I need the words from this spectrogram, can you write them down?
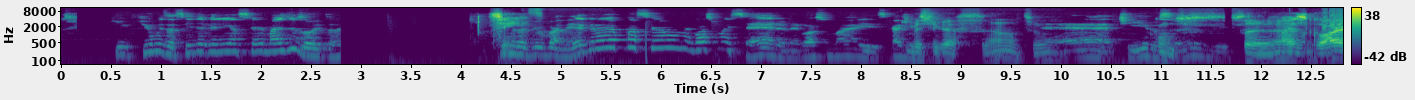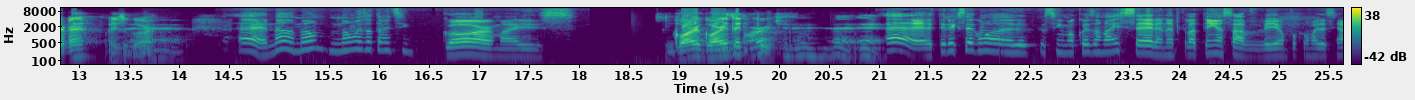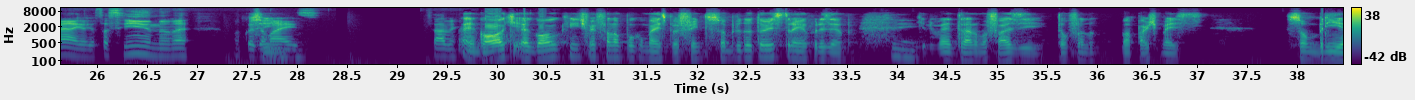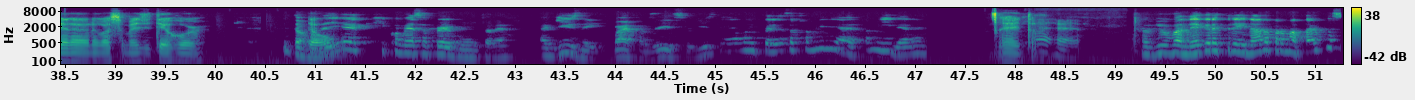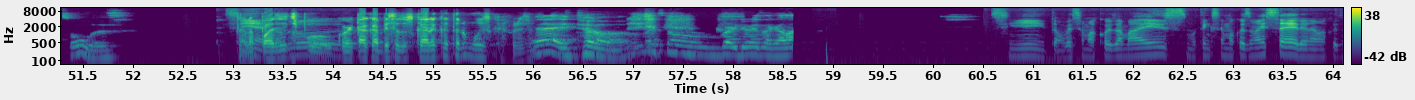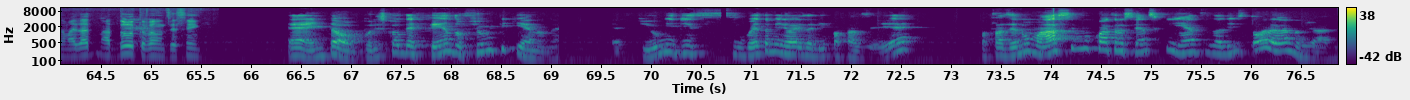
Que filmes assim deveriam ser mais 18, né? Da Sim. Viúva Negra é pra ser um negócio mais sério, um negócio mais cagista. Investigação, tudo. É, tiro, Com sangue. sangue. Mais gore, né? Mais gore. É, É, não, não, não exatamente assim, gore, mas. Gore, gore é mais Deadpool. forte, né? É, é. É, teria que ser alguma, assim, uma coisa mais séria, né? Porque ela tem essa veia um pouco mais assim, ah, assassino, né? Uma coisa Sim. mais. Sabe? É igual, que, é igual que a gente vai falar um pouco mais pra frente sobre o Doutor Estranho, por exemplo. Sim. Que ele vai entrar numa fase. Estão falando uma parte mais sombria, né? Um negócio mais de terror. Então, Então- daí é que começa a pergunta, né? A Disney vai fazer isso? A Disney é uma empresa familiar, é família, né? É, então. É, A Viúva Negra é treinada para matar pessoas. sim, Ela é pode, todo- tipo, cortar a cabeça dos caras cantando música, por exemplo. É, então, ser um Guardiões da Galáxia. Sim, então vai ser uma coisa mais. Tem que ser uma coisa mais séria, né? Uma coisa mais ad- adulta, vamos dizer assim. É, então, por isso que eu defendo o filme pequeno, né? É filme de 50 milhões ali para fazer, para fazer no máximo 400, 500 ali estourando já.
